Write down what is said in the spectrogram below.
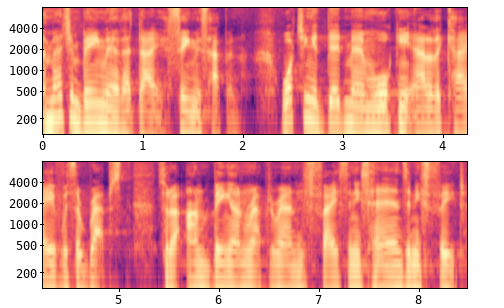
Imagine being there that day, seeing this happen. Watching a dead man walking out of the cave with the wraps sort of un- being unwrapped around his face and his hands and his feet.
